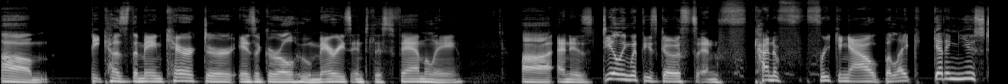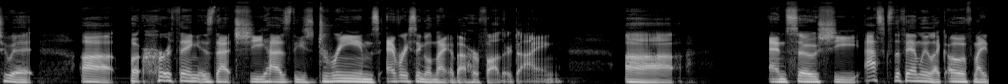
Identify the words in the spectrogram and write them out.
Um, because the main character is a girl who marries into this family uh, and is dealing with these ghosts and f- kind of freaking out, but like getting used to it. Uh, but her thing is that she has these dreams every single night about her father dying. Uh, and so she asks the family, like, oh, if my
